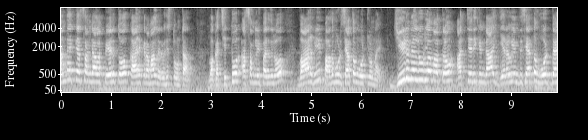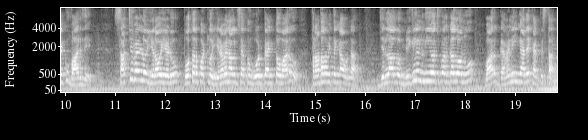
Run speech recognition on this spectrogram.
అంబేద్కర్ సంఘాల పేరుతో కార్యక్రమాలు నిర్వహిస్తూ ఉంటారు. ఒక చిత్తూరు అసెంబ్లీ పరిధిలో వారివి పదమూడు శాతం ఓట్లున్నాయి. జీడు నెల్లూరులో మాత్రం అత్యధికంగా ఇరవై ఎనిమిది శాతం ఓట్ బ్యాంకు వారిదే. సత్యవేడులో ఇరవై ఏడు పూతరపట్లో ఇరవై నాలుగు శాతం ఓట్ బ్యాంక్తో వారు ప్రభావితంగా ఉన్నారు. జిల్లాల్లో మిగిలిన నియోజకవర్గాల్లోనూ వారు గణనీయంగానే కనిపిస్తారు.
